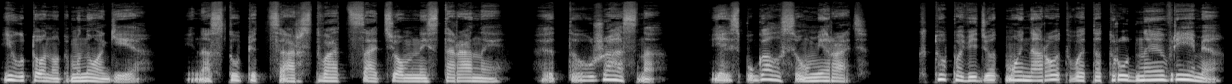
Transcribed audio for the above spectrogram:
и утонут многие, и наступит царство отца темной стороны. Это ужасно. Я испугался умирать. Кто поведет мой народ в это трудное время?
